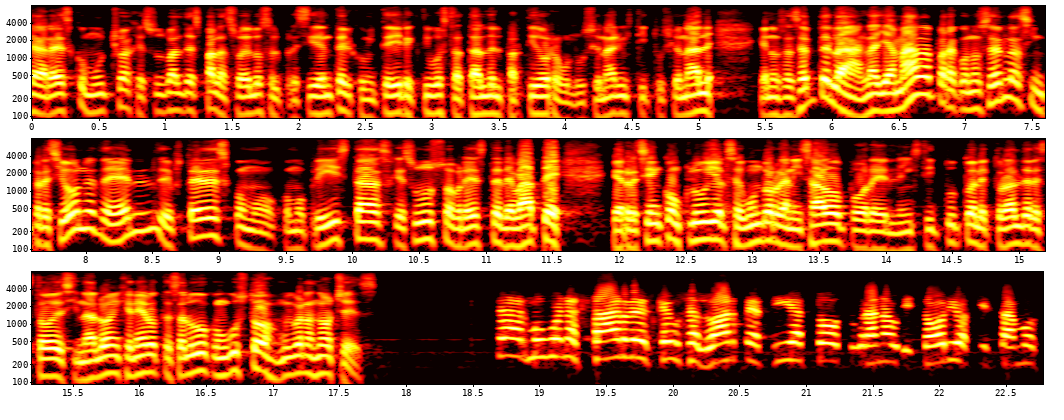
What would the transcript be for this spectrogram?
Le agradezco mucho a Jesús Valdés Palazuelos, el presidente del Comité Directivo Estatal del Partido Revolucionario Institucional, que nos acepte la, llamada para conocer las impresiones de él, de ustedes como, como priistas, Jesús, sobre este debate que recién concluye el segundo organizado por el Instituto Electoral del Estado de Sinaloa. Ingeniero, te saludo con gusto. Muy buenas noches. Muy buenas tardes. Quiero saludarte a ti, a todo tu gran auditorio. Aquí estamos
